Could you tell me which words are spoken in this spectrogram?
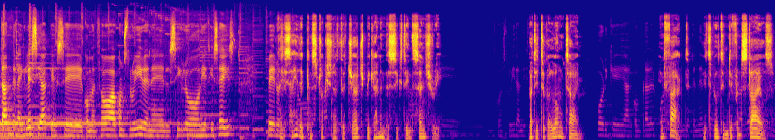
cuentan de la iglesia que se comenzó a construir en el siglo XVI, pero They say the construction of the church began in the 16th century, but it took a long time. In fact, it's built in different styles.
